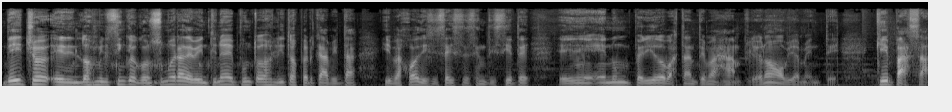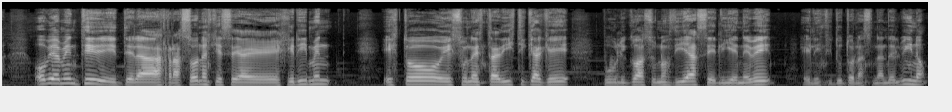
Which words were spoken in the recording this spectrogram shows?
De hecho, en el 2005 el consumo era de 29.2 litros per cápita y bajó a 16.67 en, en un periodo bastante más amplio, ¿no? Obviamente. ¿Qué pasa? Obviamente, de las razones que se esgrimen, esto es una estadística que publicó hace unos días el INB, el Instituto Nacional del Vino.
